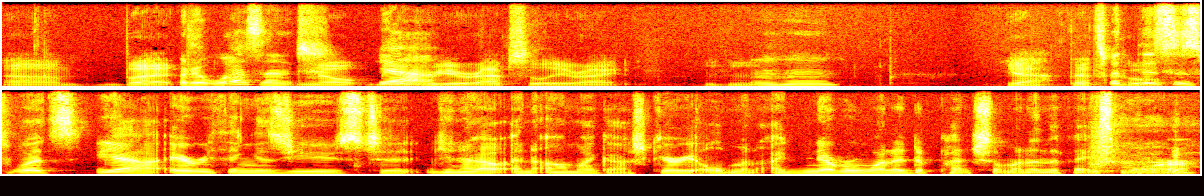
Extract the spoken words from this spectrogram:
Um, but But it wasn't. Nope. Yeah. You're, you're absolutely right. hmm Yeah, that's But cool. this is what's yeah, everything is used to, you know, and oh my gosh, Gary Oldman, I never wanted to punch someone in the face more.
